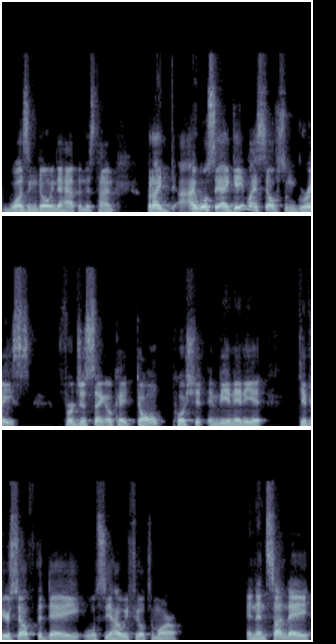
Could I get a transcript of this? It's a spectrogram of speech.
wasn't going to happen this time. But I, I will say, I gave myself some grace for just saying, okay, don't push it and be an idiot. Give yourself the day. We'll see how we feel tomorrow. And then Sunday,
